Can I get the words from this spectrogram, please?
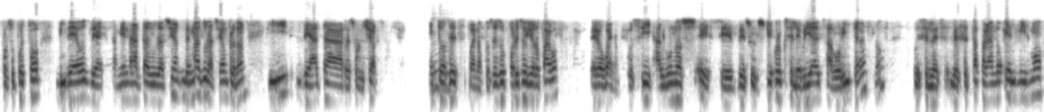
por supuesto videos de también alta duración, de más duración, perdón, y de alta resolución. Entonces, bueno, pues eso por eso yo lo pago. pero bueno, pues sí, algunos este, de sus, yo creo que celebridades favoritas, ¿no? Pues les, les está pagando él mismo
